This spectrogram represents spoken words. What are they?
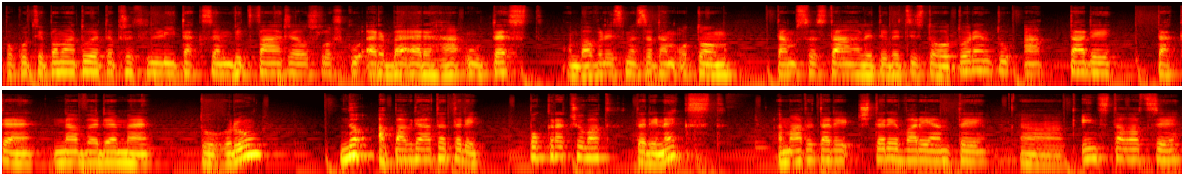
pokud si pamatujete před chvílí, tak jsem vytvářel složku RBRHU test. Bavili jsme se tam o tom, tam se stáhly ty věci z toho torrentu a tady také navedeme tu hru. No a pak dáte tedy pokračovat, tedy next a máte tady čtyři varianty uh, k instalaci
